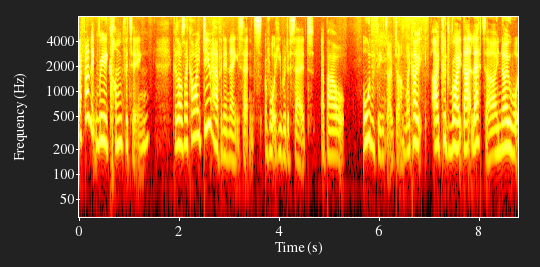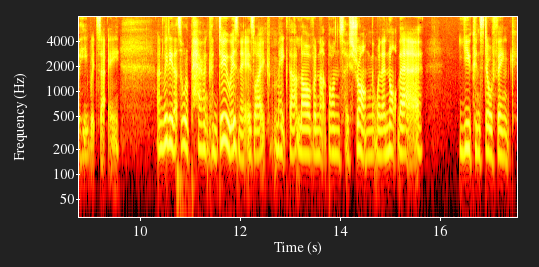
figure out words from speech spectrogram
I found it really comforting because I was like, oh, I do have an innate sense of what he would have said about all the things I've done. Like I, I could write that letter. I know what he would say. And really, that's all a parent can do, isn't it? Is like make that love and that bond so strong that when they're not there, you can still think,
